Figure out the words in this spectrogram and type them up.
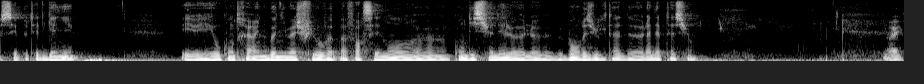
c'est peut-être gagné. Et, au contraire, une bonne image fluo va pas forcément euh, conditionner le, bon résultat de l'adaptation. Ouais.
